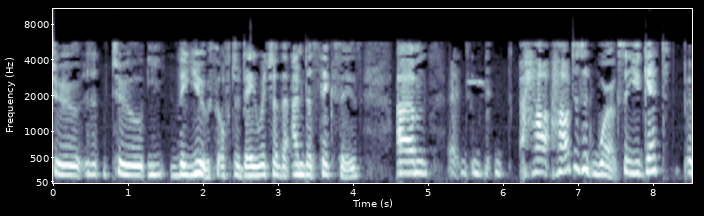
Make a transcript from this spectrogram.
to to the youth of today, which are the under sixes. Um, uh, how how does it work? So you get uh,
